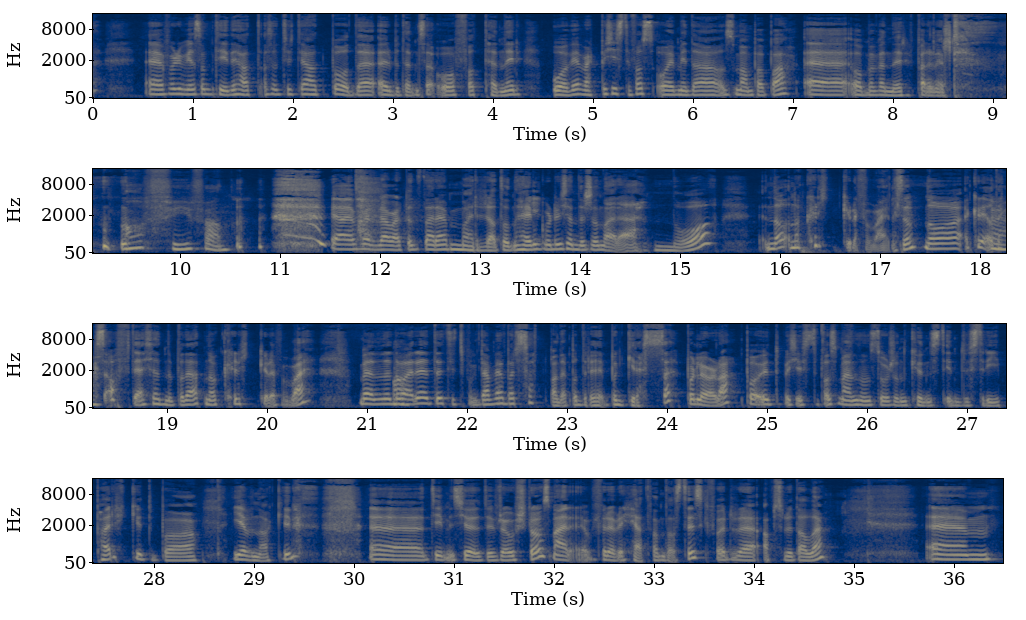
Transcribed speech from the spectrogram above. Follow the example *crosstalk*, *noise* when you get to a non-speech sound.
Eh, fordi vi har samtidig hatt altså, Tutti har hatt både ørebetennelse og fått tenner. Og vi har vært på Kistefoss og i middag hos mamma og pappa, og med venner parallelt. *laughs* Å, fy faen. Jeg føler det har vært en sånn maratonhelg hvor du kjenner sånn derre nå, nå, nå klikker det for meg, liksom. Nå, det er ikke så ofte jeg kjenner på det, at nå klikker det for meg. Men det var et tidspunkt der hvor jeg bare satte meg ned på, på gresset på lørdag på, ute på Kistefoss, som er en sånn stor sånn kunstindustripark ute på Jevnaker. *laughs* Uh, times kjøretur fra Oslo, som er for øvrig helt fantastisk for eh, absolutt alle. Um,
